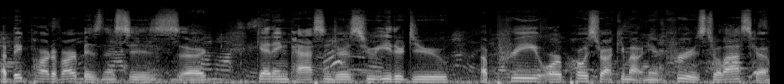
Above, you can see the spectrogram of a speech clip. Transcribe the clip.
a big part of our business is uh, getting passengers who either do a pre or post Rocky Mountaineer cruise to Alaska.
